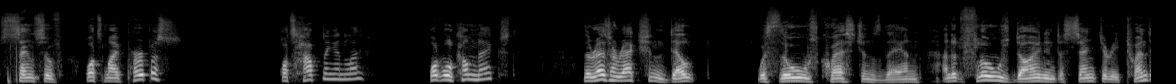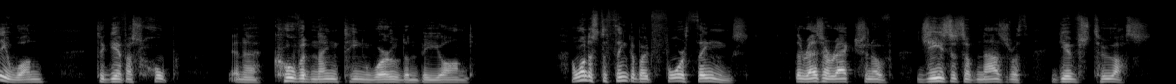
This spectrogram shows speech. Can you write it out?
sense of what's my purpose, what's happening in life, what will come next. The resurrection dealt with those questions then, and it flows down into century 21 to give us hope in a COVID 19 world and beyond. I want us to think about four things the resurrection of Jesus of Nazareth gives to us.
